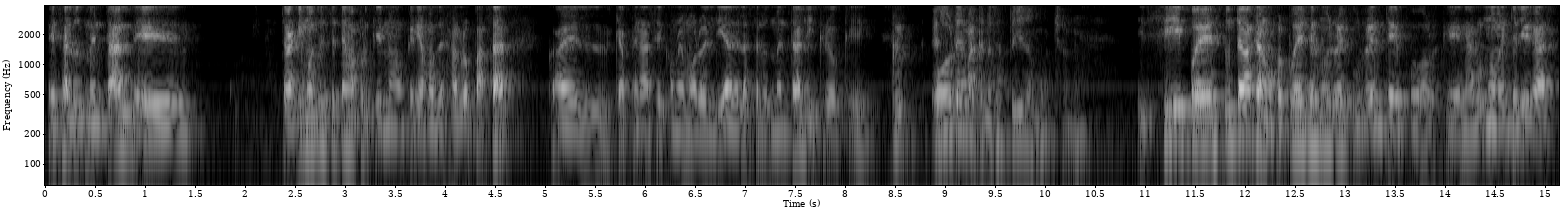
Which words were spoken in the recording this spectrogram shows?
es salud mental. Eh, trajimos este tema porque no queríamos dejarlo pasar, el, que apenas se conmemoró el Día de la Salud Mental y creo que... Es un tema que nos han pedido mucho, ¿no? Sí, pues un tema que a lo mejor puede ser muy recurrente porque en algún momento llegas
